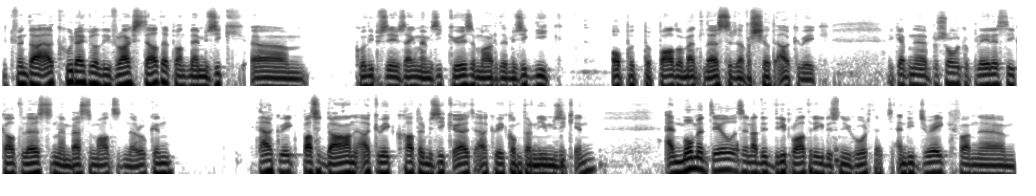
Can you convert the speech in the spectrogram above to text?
Ik vind dat eigenlijk goed dat je die vraag gesteld hebt, want mijn muziek... ehm, ik wil niet per se zeggen mijn muziekkeuze, maar de muziek die ik op het bepaalde moment luister, dat verschilt elke week. Ik heb een persoonlijke playlist die ik altijd luister, mijn beste maat zit daar ook in. Elke week pas ik dat aan, elke week gaat er muziek uit, elke week komt er nieuwe muziek in. En momenteel zijn dat die drie platen die je dus nu gehoord hebt. En die Drake van ehm,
